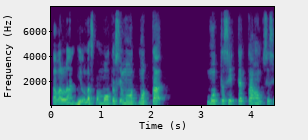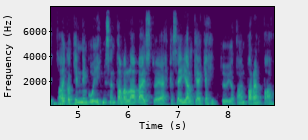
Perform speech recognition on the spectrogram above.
tavallaan ilmastonmuutos ja muut, mutta, mutta sitten, että onko se sitten aikakin niin kuin ihmisen tavallaan väistyä ja ehkä sen jälkeen kehittyy jotain parempaa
